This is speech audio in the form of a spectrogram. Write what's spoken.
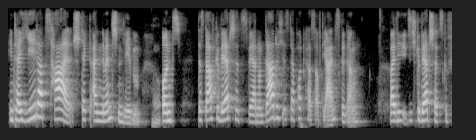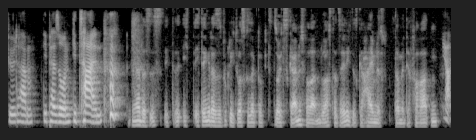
Hinter jeder Zahl steckt ein Menschenleben. Ja. Und das darf gewertschätzt werden. Und dadurch ist der Podcast auf die Eins gegangen weil die sich gewertschätzt gefühlt haben, die Person, die Zahlen. ja, das ist, ich, ich, ich denke, das ist wirklich, du hast gesagt, soll ich das Geheimnis verraten? Du hast tatsächlich das Geheimnis damit ja verraten. Ja,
